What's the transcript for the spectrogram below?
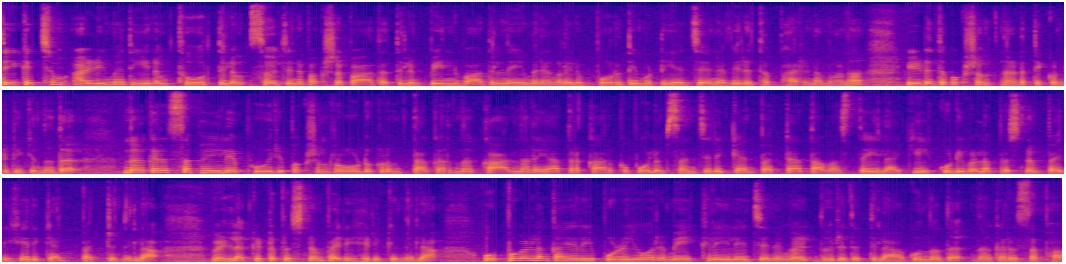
തികച്ചും അഴിമതിയിലും ധൂർത്തിലും സ്വജനപക്ഷപാതത്തിലും പിൻവാതിൽ നിയമനങ്ങളിലും പൊറുതിമുട്ടിയ ജനവിരുദ്ധ ഭരണമാണ് ഇടതുപക്ഷം നടത്തിക്കൊണ്ടിരിക്കുന്നത്. നഗരസഭയിലെ ഭൂരിപക്ഷം റോഡുകളും തകർന്ന് കാൽനടയാത്രക്കാർക്ക് പോലും സഞ്ചരിക്കാൻ പറ്റാത്ത അവസ്ഥയിലാക്കി കുടിവെള്ള പ്രശ്നം പരിഹരിക്കാൻ പറ്റുന്നില്ല. വെള്ളക്കെട്ട് പ്രശ്നം പരിഹരിക്കുന്നില്ല. ഉപ്പുവെള്ളം കയറി പുഴയോര മേഖലയിലെ ജനങ്ങൾ ദുരിതത്തിലാകുന്നത് നഗരസഭാ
